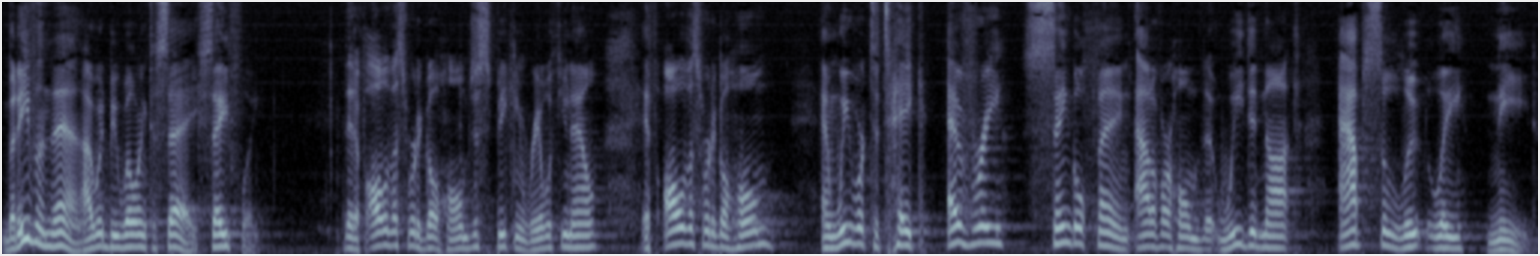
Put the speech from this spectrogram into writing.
But even then, I would be willing to say safely that if all of us were to go home, just speaking real with you now, if all of us were to go home and we were to take every single thing out of our home that we did not absolutely need,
